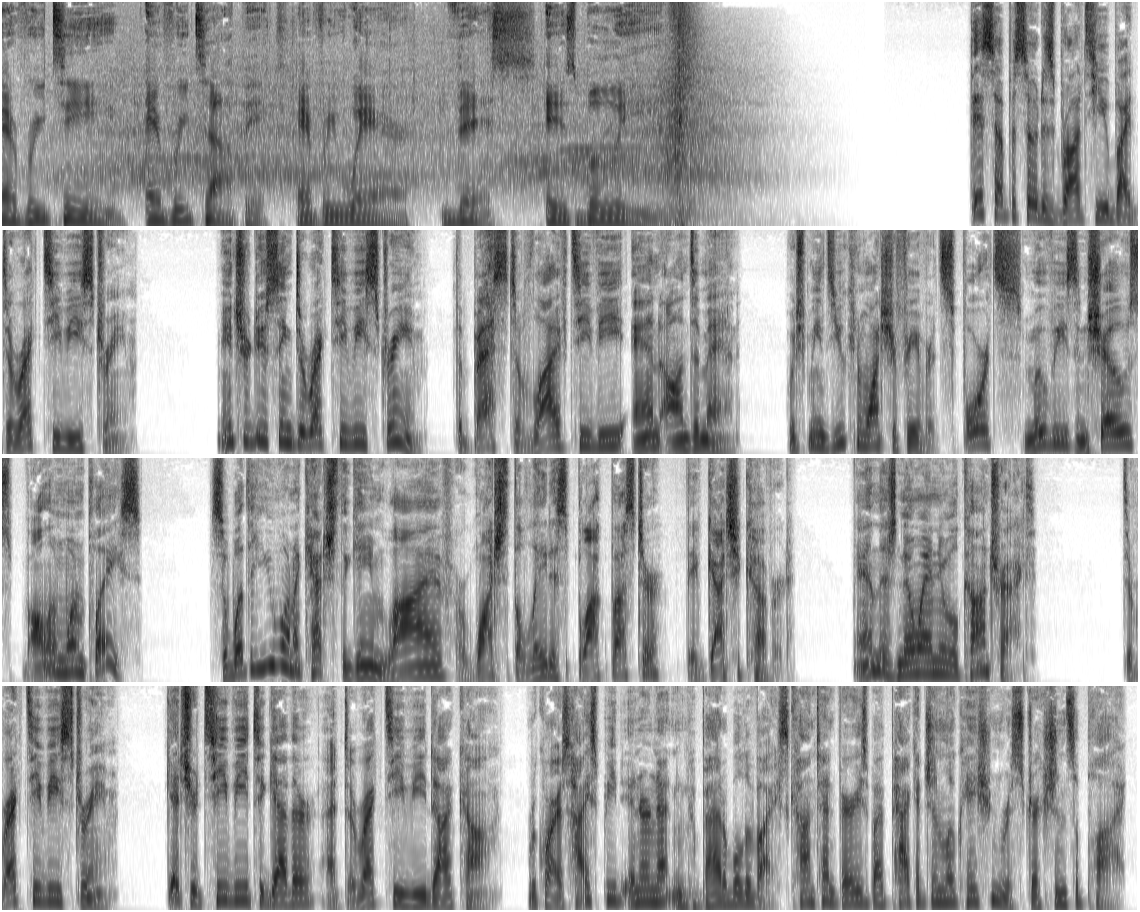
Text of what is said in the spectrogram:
Every team, every topic, everywhere. This is Believe. This episode is brought to you by DirecTV Stream. Introducing DirecTV Stream, the best of live TV and on demand, which means you can watch your favorite sports, movies, and shows all in one place. So whether you want to catch the game live or watch the latest blockbuster, they've got you covered. And there's no annual contract. DirecTV Stream. Get your TV together at directv.com. Requires high-speed internet and compatible device. Content varies by package and location. Restrictions apply.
